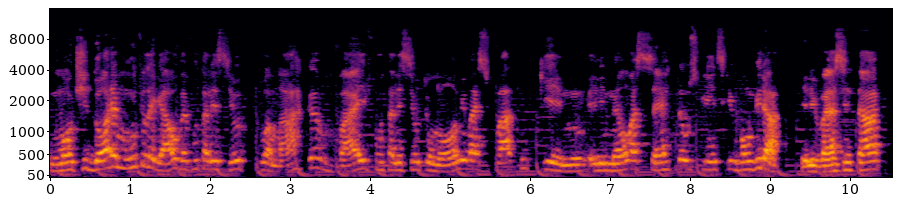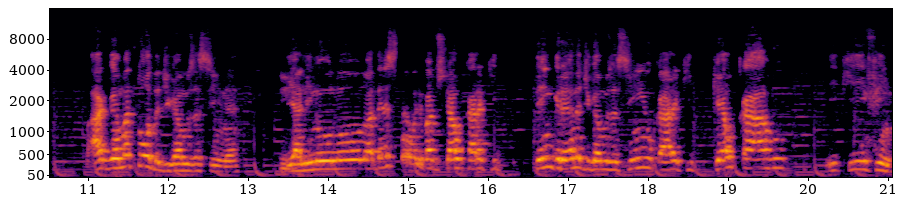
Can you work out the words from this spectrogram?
um outdoor é muito legal, vai fortalecer a tua marca, vai fortalecer o teu nome, mas fato que ele não acerta os clientes que vão virar. Ele vai acertar a gama toda, digamos assim, né? Sim. E ali no, no, no ADS não, ele vai buscar o cara que tem grana, digamos assim, o cara que quer o carro e que, enfim,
